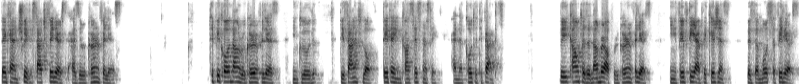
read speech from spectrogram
they can treat such failures as recurring failures. Typical non-recurrent failures include design flaw, data inconsistency, and code defects. We counted the number of recurrent failures in 50 applications with the most failures.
